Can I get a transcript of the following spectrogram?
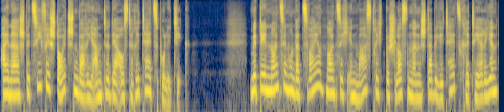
einer spezifisch deutschen Variante der Austeritätspolitik. Mit den 1992 in Maastricht beschlossenen Stabilitätskriterien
